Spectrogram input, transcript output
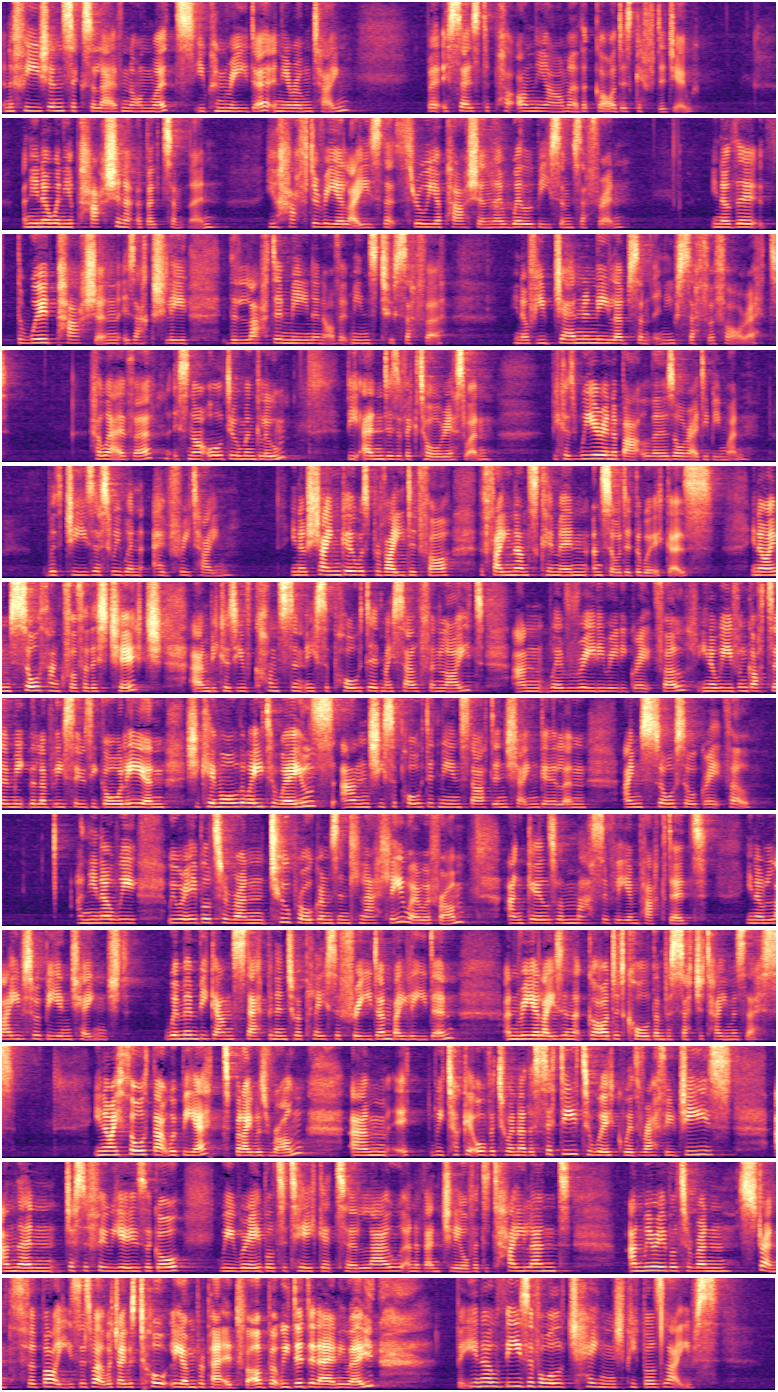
In Ephesians 6:11 onwards, you can read it in your own time but it says to put on the armour that God has gifted you. And you know, when you're passionate about something, you have to realize that through your passion, there will be some suffering. You know, the, the word passion is actually the Latin meaning of it means to suffer. You know, if you genuinely love something, you suffer for it. However, it's not all doom and gloom. The end is a victorious one because we're in a battle that has already been won. With Jesus, we win every time. You know, Girl was provided for, the finance came in, and so did the workers. You know, I'm so thankful for this church um, because you've constantly supported myself and Lloyd, and we're really, really grateful. You know, we even got to meet the lovely Susie Gawley, and she came all the way to Wales and she supported me in starting Shine Girl, and I'm so, so grateful. And you know, we, we were able to run two programs in Llanelli, where we're from, and girls were massively impacted. You know, lives were being changed. Women began stepping into a place of freedom by leading and realizing that God had called them for such a time as this. You know, I thought that would be it, but I was wrong. Um, it we took it over to another city to work with refugees. And then just a few years ago, we were able to take it to Laos and eventually over to Thailand. And we were able to run strength for boys as well, which I was totally unprepared for, but we did it anyway. But you know, these have all changed people's lives.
